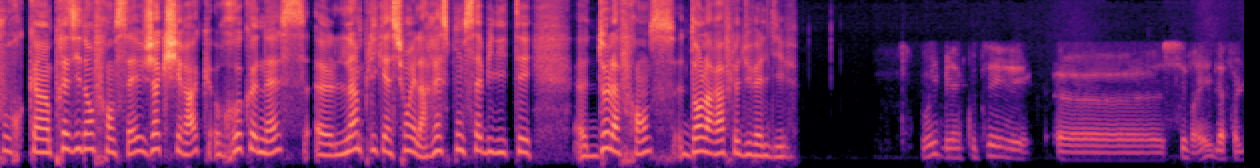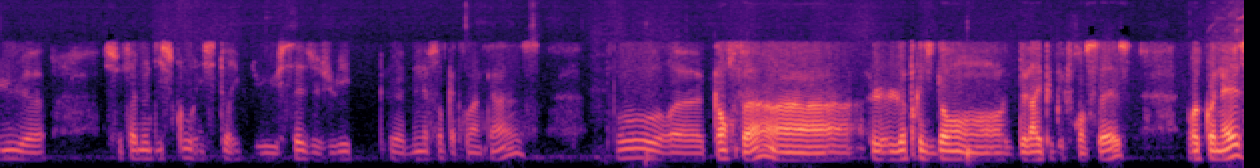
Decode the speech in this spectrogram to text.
pour qu'un président français, Jacques Chirac, reconnaisse euh, l'implication et la responsabilité euh, de la France dans la rafle du Veldiv. Oui, bien écoutez, euh, c'est vrai, il a fallu ce fameux discours historique du 16 juillet 1995 pour qu'enfin le président de la République française reconnaisse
